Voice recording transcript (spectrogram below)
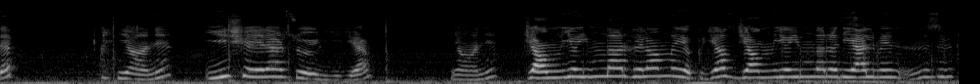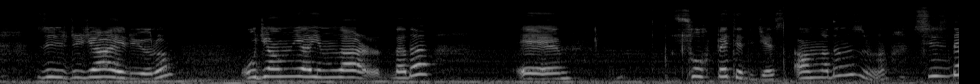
de yani iyi şeyler söyleyeceğim. Yani canlı yayınlar falan da yapacağız. Canlı yayınlara gelmenizi rica ediyorum. O canlı yayınlarda da e, sohbet edeceğiz. Anladınız mı? Siz de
